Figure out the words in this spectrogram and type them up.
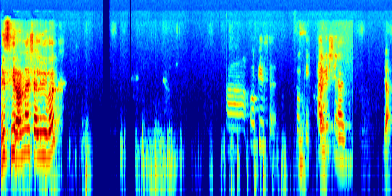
Miss Hirana, shall we work? Uh, okay, sir. Hmm. Okay, I will share. Yeah.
